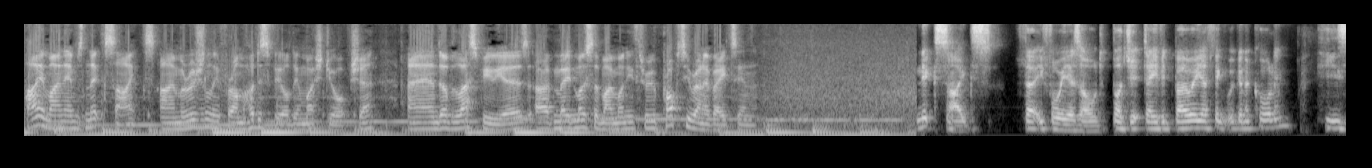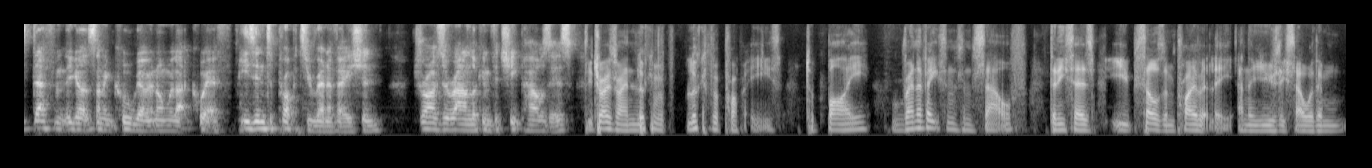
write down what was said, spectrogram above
Hi, my name's Nick Sykes. I'm originally from Huddersfield in West Yorkshire, and over the last few years, I've made most of my money through property renovating. Nick Sykes, 34 years old, budget David Bowie, I think we're going to call him. He's definitely got something cool going on with that quiff. He's into property renovation, drives around looking for cheap houses. He drives around looking for looking for properties to buy, renovates them himself. Then he says he sells them privately, and they usually sell within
